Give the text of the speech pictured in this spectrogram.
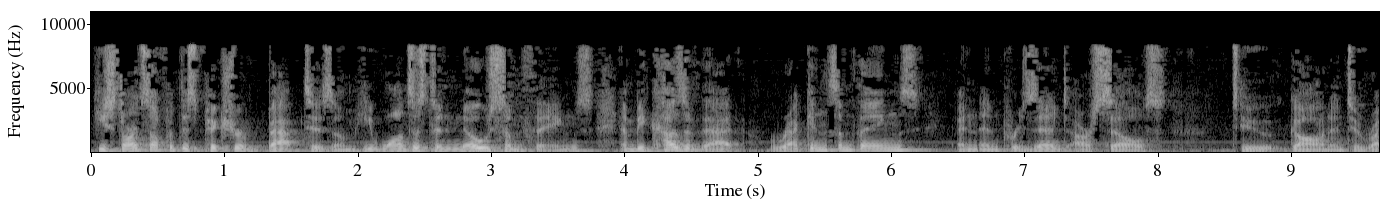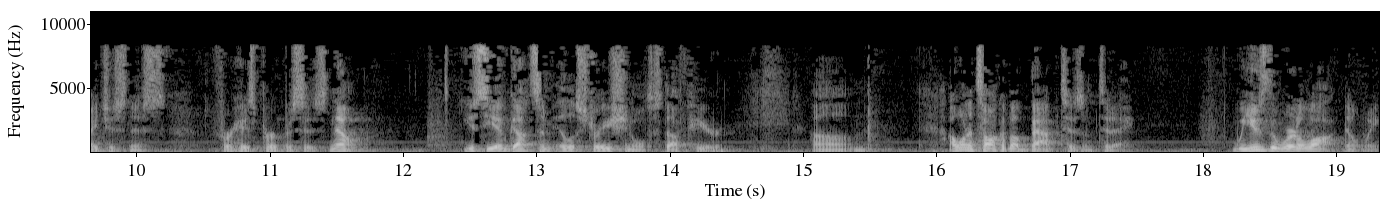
He starts off with this picture of baptism. He wants us to know some things, and because of that, reckon some things, and then present ourselves to God and to righteousness for his purposes. Now, you see I've got some illustrational stuff here. Um, I want to talk about baptism today. We use the word a lot, don't we?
